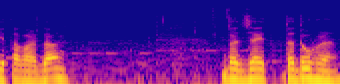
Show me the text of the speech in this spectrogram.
jeta vazhdon Do gjejt të duhurën.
